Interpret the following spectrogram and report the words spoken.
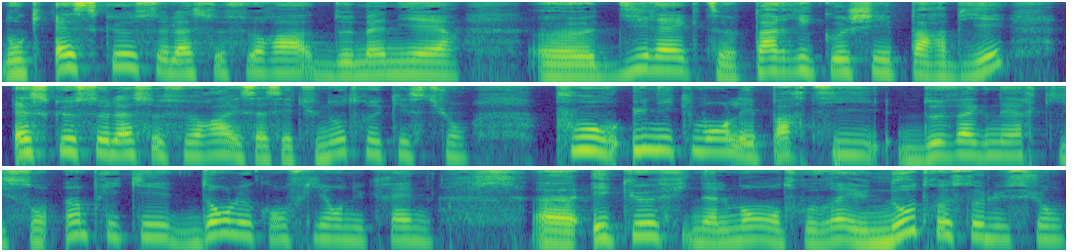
Donc est-ce que cela se fera de manière euh, directe, par ricochet, par biais? Est-ce que cela se fera, et ça c'est une autre question, pour uniquement les partis de Wagner qui sont impliqués dans le conflit en Ukraine euh, et que finalement on trouverait une autre solution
